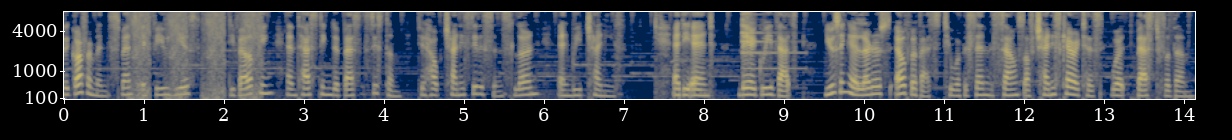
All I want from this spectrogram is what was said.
The government spent a few years developing and testing the best system to help Chinese citizens learn and read Chinese. At the end, they agreed that using a letters alphabet to represent the sounds of Chinese characters worked best for them.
